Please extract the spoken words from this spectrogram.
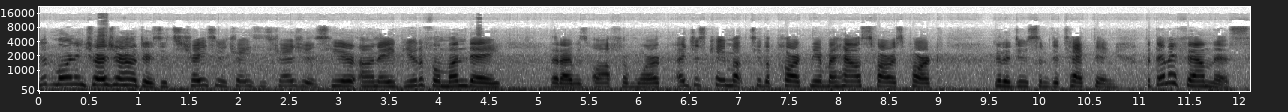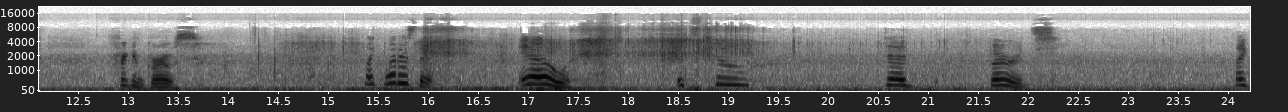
Good morning, treasure hunters. It's Tracy with Tracy's Treasures here on a beautiful Monday that I was off from work. I just came up to the park near my house, Forest Park, gonna do some detecting. But then I found this. Freaking gross. Like, what is this? Ew. It's two dead birds. Like,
